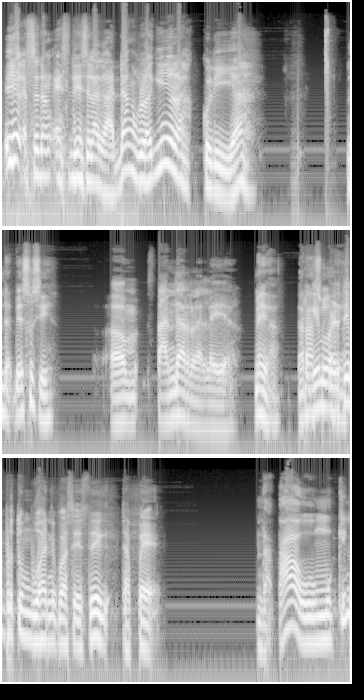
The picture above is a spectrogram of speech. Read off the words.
Iya, sedang SD sila gadang apalagi lah kuliah. Enggak biasa sih. Em, standar lah lah ya. Nah ya, Mungkin berarti pertumbuhan pas SD capek. enggak tahu, mungkin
